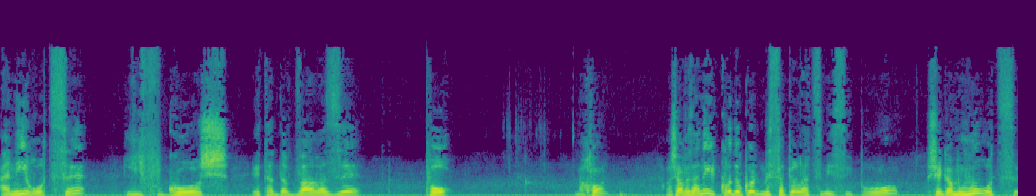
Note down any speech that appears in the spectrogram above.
אני רוצה לפגוש את הדבר הזה פה. נכון? עכשיו, אז אני קודם כל מספר לעצמי סיפור שגם הוא רוצה.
